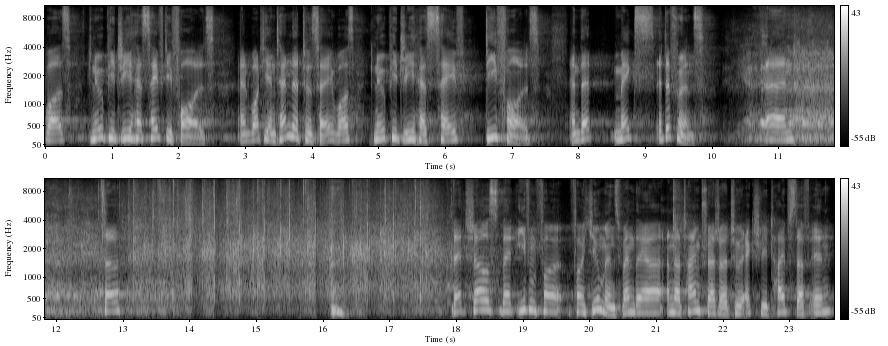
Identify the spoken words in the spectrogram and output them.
was GNU PG has safety faults. And what he intended to say was GNU PG has safe defaults. And that makes a difference. and so that shows that even for, for humans, when they are under time pressure to actually type stuff in,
